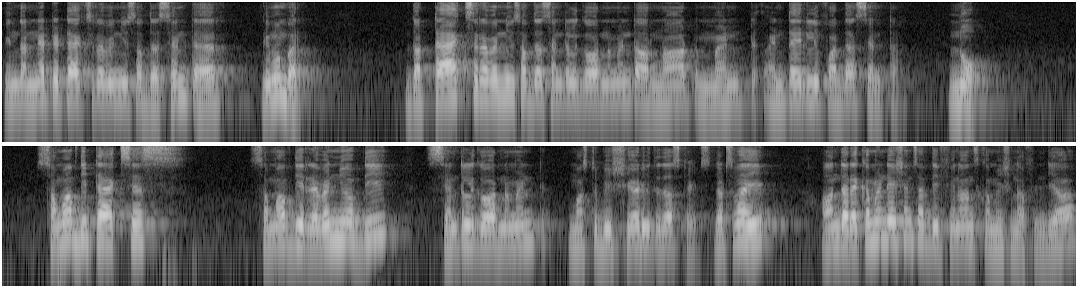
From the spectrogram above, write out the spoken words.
in the net tax revenues of the center, remember, the tax revenues of the central government are not meant entirely for the center. No. Some of the taxes, some of the revenue of the central government must be shared with the states. That's why on the recommendations of the Finance Commission of India,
